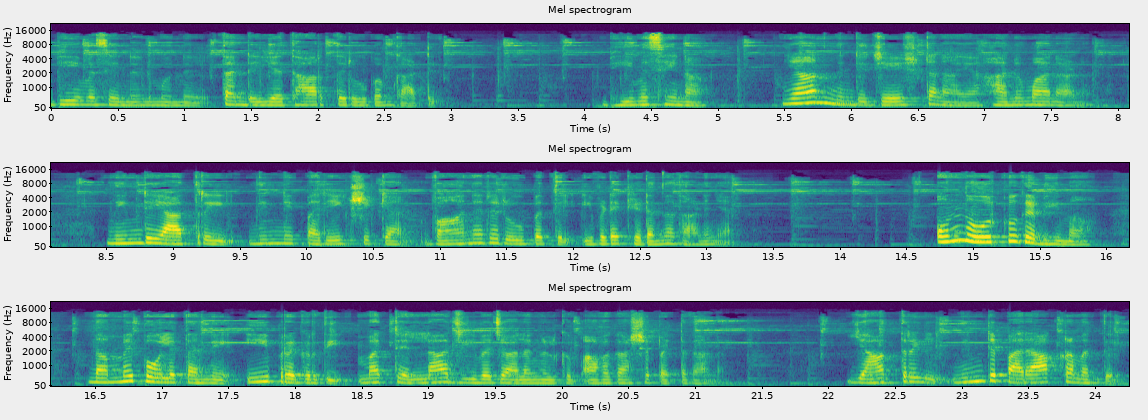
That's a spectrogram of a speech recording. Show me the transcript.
ഭീമസേനന് മുന്നിൽ തന്റെ യഥാർത്ഥ രൂപം കാട്ടി. ഭീമസേന ഞാൻ നിന്റെ ജ്യേഷ്ഠനായ ഹനുമാനാണ്. നിന്റെ യാത്രയിൽ നിന്നെ പരീക്ഷിക്കാൻ വാനര രൂപത്തിൽ ഇവിടെ കിടന്നതാണ് ഞാൻ. ഒന്നോർക്കുക ഭീമ നമ്മെപ്പോലെ തന്നെ ഈ പ്രകൃതി മറ്റെല്ലാ ജീവജാലങ്ങൾക്കും അവകാശപ്പെട്ടതാണ്. യാത്രയിൽ നിന്റെ പരാക്രമത്തിൽ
